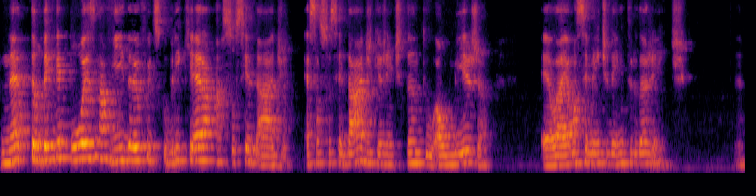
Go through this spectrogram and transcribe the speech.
né, também depois na vida eu fui descobrir que era a sociedade. Essa sociedade que a gente tanto almeja, ela é uma semente dentro da gente. Né?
